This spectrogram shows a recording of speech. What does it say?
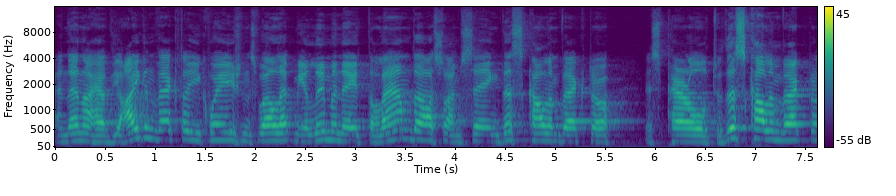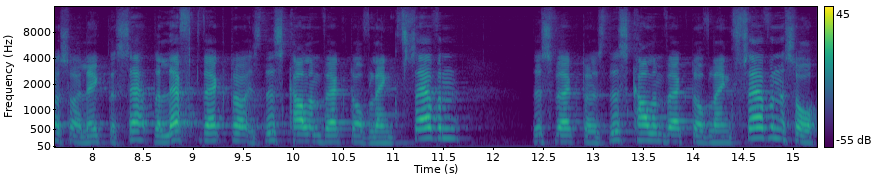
And then I have the eigenvector equations. Well, let me eliminate the lambda. So I'm saying this column vector is parallel to this column vector. So I take the, set, the left vector is this column vector of length 7. This vector is this column vector of length 7. So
